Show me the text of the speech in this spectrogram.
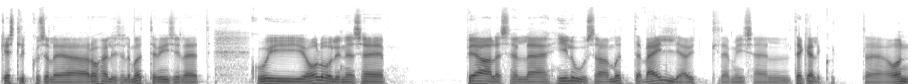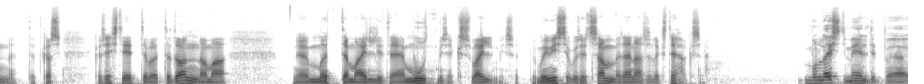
kestlikkusele ja rohelisele mõtteviisile, et kui oluline see peale selle ilusa mõtte väljaütlemisel tegelikult äh, on, et, et kas, kas Eesti ettevõtted on oma äh, mõttemallide muutmiseks valmis või missuguseid samme täna selleks tehakse? mulle hästi meeldib äh,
